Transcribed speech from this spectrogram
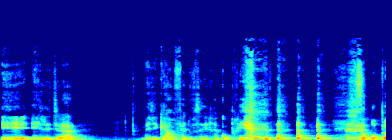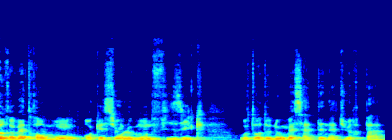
Et, elle était là. Mais les gars, en fait, vous avez rien compris. On peut remettre en, en question le monde physique autour de nous, mais ça ne dénature pas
